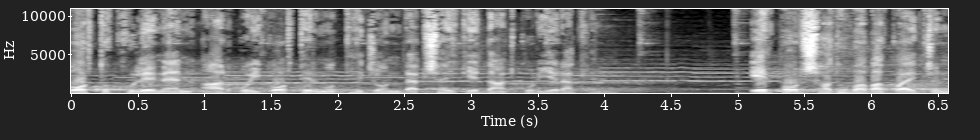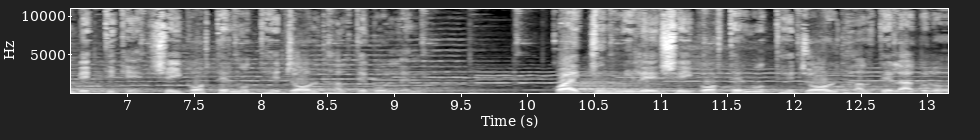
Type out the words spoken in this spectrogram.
গর্ত খুলে নেন আর ওই গর্তের মধ্যে জন ব্যবসায়ীকে দাঁড় করিয়ে রাখেন। এরপর সাধু বাবা কয়েকজন ব্যক্তিকে সেই গর্তের মধ্যে জল ঢালতে বললেন। কয়েকজন মিলে সেই গর্তের মধ্যে জল ঢালতে লাগল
